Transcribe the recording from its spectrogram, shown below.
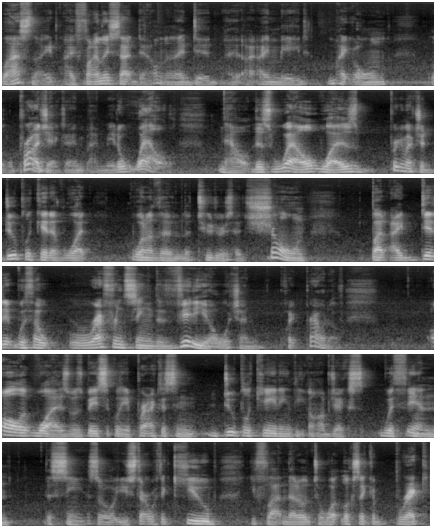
last night I finally sat down and I did. I, I made my own little project. I, I made a well. Now, this well was pretty much a duplicate of what one of the, the tutors had shown, but I did it without referencing the video, which I'm quite proud of. All it was was basically a practice in duplicating the objects within the scene. So you start with a cube, you flatten that out to what looks like a brick,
